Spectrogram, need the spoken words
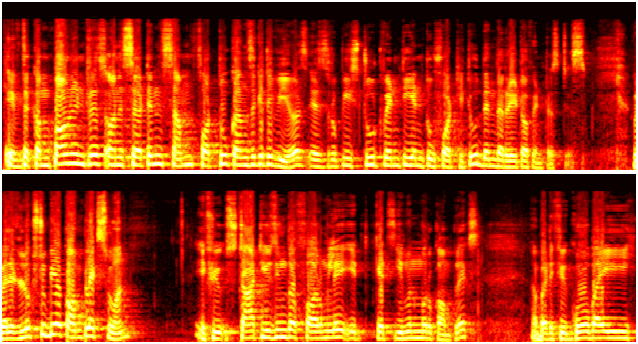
If the compound interest on a certain sum for two consecutive years is rupees 220 and 242, then the rate of interest is. Well, it looks to be a complex one. If you start using the formula, it gets even more complex. Uh, But if you go by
